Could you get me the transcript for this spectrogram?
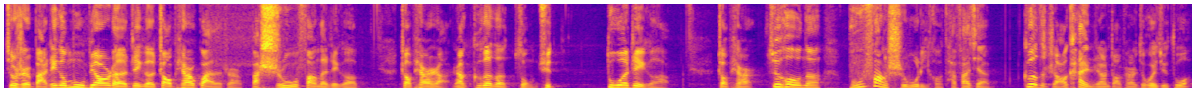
就是把这个目标的这个照片挂在这儿，把食物放在这个照片上，让鸽子总去多这个照片。最后呢，不放食物了以后，他发现鸽子只要看见这张照片就会去多。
